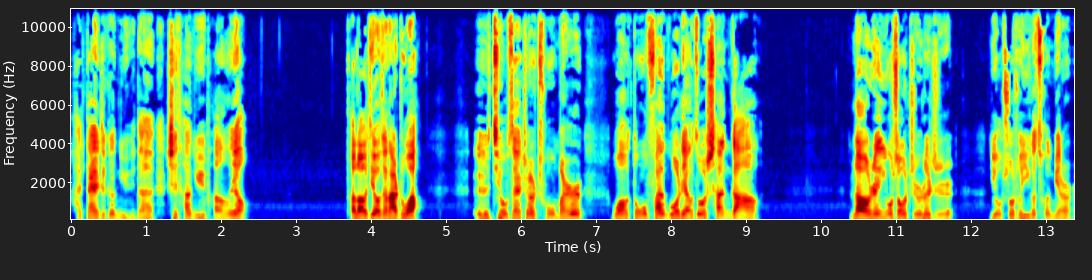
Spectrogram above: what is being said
还带着个女的，是他女朋友。他老舅在哪儿住啊？呃，就在这儿出门，往东翻过两座山岗。”老人用手指了指。又说出一个村名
